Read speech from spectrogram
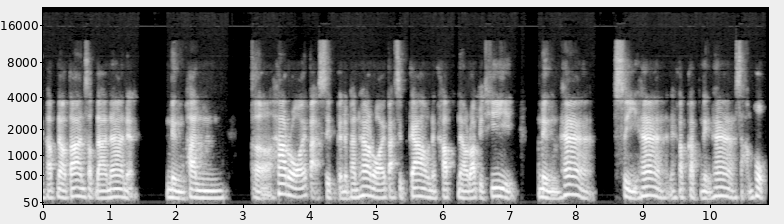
นะครับแนวต้านสัปดาห์หน้าเนี่ยหนึ่งพันเอ่อห้าร้อยแปดสิบกับหนึ่งพันห้าร้อยแปดสิบเก้านะครับแนวรับอยู่ที่หนึ่งห้า สี่ห้านะครับกับหนึ่งห้าสามหก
